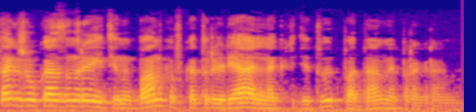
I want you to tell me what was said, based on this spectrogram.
Также указан рейтинг банков, которые реально кредитуют по данной программе.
